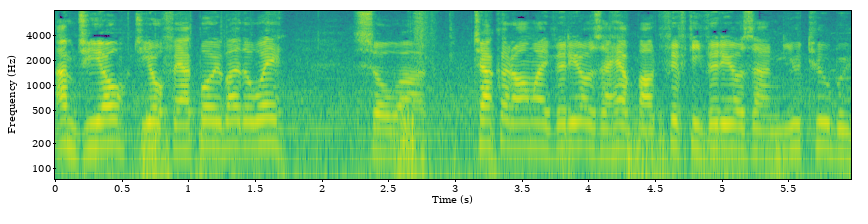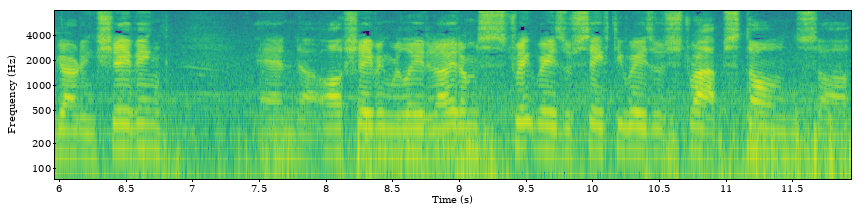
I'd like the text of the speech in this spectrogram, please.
I'm Geo, Geo Fatboy by the way. So uh, check out all my videos. I have about 50 videos on YouTube regarding shaving and uh, all shaving related items. Straight razors, safety razors, straps, stones. Uh,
